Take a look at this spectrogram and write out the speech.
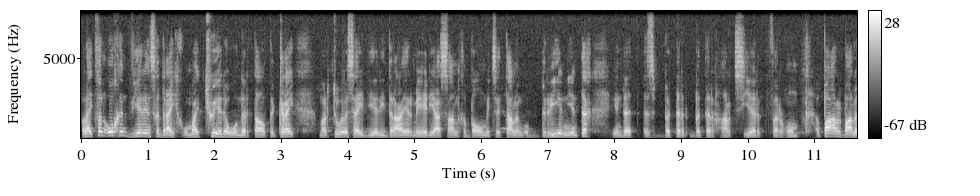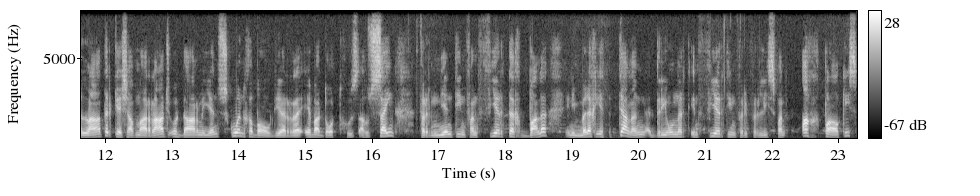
Wel hy het vanoggend weer eens gedreig om my tweede 100 taal te kry, maar toe is hy deur die draaier Mehdi Hassan gebal met sy telling op 93 en dit is bitter bitter hartseer vir hom. 'n Paar balle later Keshav Maharaj ook daarmee heen skoon gebal deur Ebadot Hussein vir 19 van 40 balle en die middagete telling 314 vir die verlies van 8 paaltjies.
